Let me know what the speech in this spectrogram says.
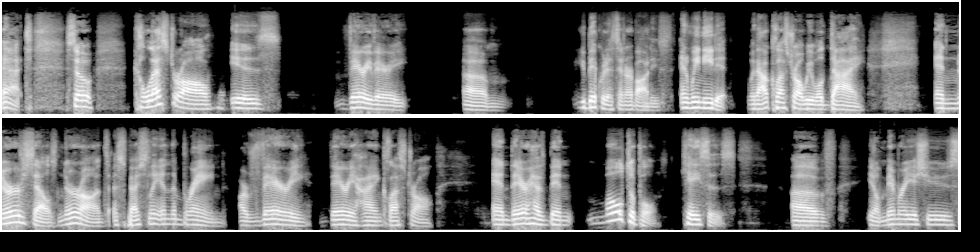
that. So cholesterol is very, very um, ubiquitous in our bodies, and we need it. Without cholesterol, we will die. And nerve cells, neurons, especially in the brain, are very, very high in cholesterol. And there have been multiple cases of you know memory issues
